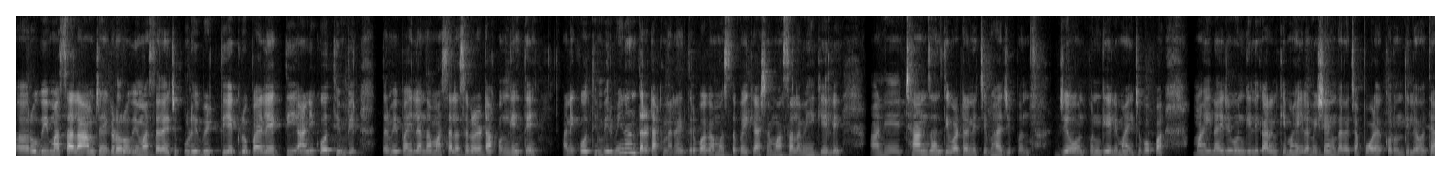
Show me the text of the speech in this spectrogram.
रोबी रुबी मसाला. आमच्या इकडं रुबी मसाल्याची पुढे भेटती एक रुपयाला एक ती आणि कोथिंबीर. तर मी पहिल्यांदा मसाला सगळं टाकून घेते. आणि कोथिंबीर मी नंतर टाकणार आहे. तर बघा मस्तपैकी अशा मसाला मी हे केले. आणि छान झाली ती वाटाण्याची भाजी पण. जेवण पण गेले माहीचे पप्पा. माही नाही जेवण गेली कारण की माहीला मी शेंगदाण्याच्या पोळ्या करून दिल्या होत्या.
